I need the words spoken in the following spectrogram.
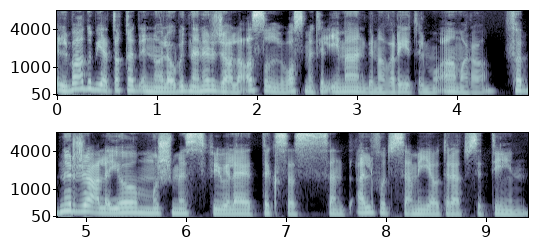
البعض بيعتقد إنه لو بدنا نرجع لأصل وصمة الإيمان بنظرية المؤامرة فبنرجع ليوم مشمس في ولاية تكساس سنة 1963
